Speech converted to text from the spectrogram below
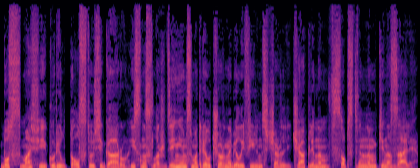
Босс мафии курил толстую сигару и с наслаждением смотрел черно-белый фильм с Чарли Чаплином в собственном кинозале.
